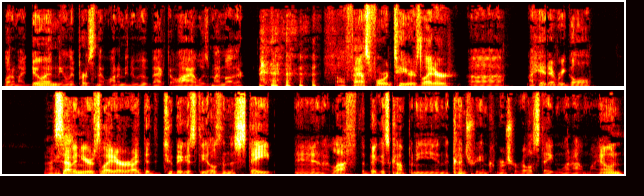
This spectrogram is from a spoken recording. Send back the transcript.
What am I doing? The only person that wanted me to move back to Ohio was my mother. well, fast forward two years later, uh, I hit every goal. Nice. Seven years later, I did the two biggest deals in the state and I left the biggest company in the country in commercial real estate and went out on my own.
